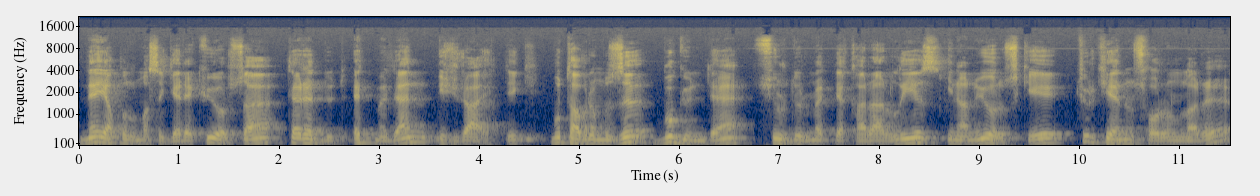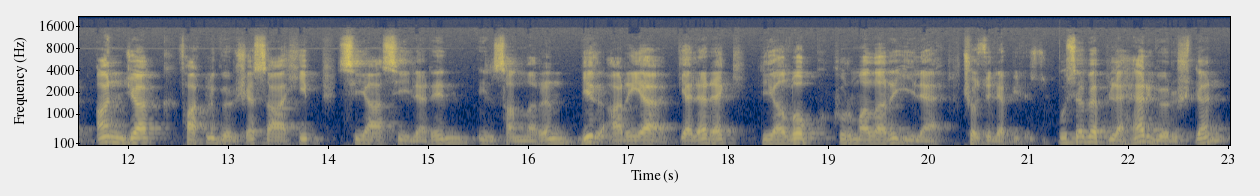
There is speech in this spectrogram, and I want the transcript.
ne yapılması gerekiyorsa tereddüt etmeden icra ettik. Bu tavrımızı bugün de sürdürmekte kararlıyız. İnanıyoruz ki Türkiye'nin sorunları ancak farklı görüşe sahip siyasilerin, insanların bir araya gelerek diyalog kurmaları ile çözülebilir. Bu sebeple her görüşten,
